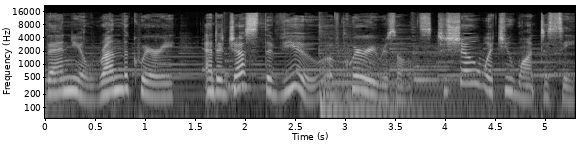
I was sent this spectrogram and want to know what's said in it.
Then you'll run the query and adjust the view of query results to show what you want to see.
